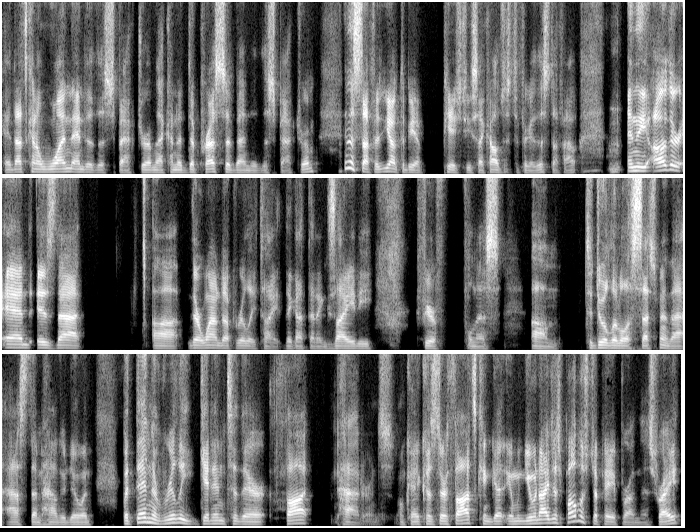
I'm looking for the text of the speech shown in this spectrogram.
Okay, that's kind of one end of the spectrum, that kind of depressive end of the spectrum. And this stuff is you have to be a PhD psychologist to figure this stuff out. And the other end is that uh, they're wound up really tight. They got that anxiety, fearfulness. Um, to do a little assessment of that, ask them how they're doing, but then to really get into their thought patterns, okay? Because their thoughts can get, and you and I just published a paper on this, right?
